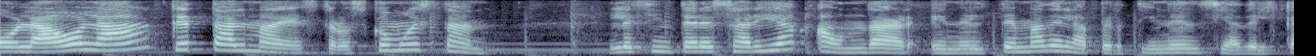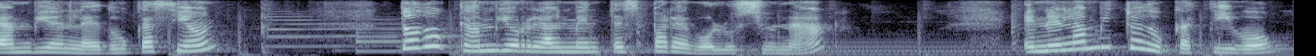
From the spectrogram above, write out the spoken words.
Hola, hola, ¿qué tal maestros? ¿Cómo están? ¿Les interesaría ahondar en el tema de la pertinencia del cambio en la educación? ¿Todo cambio realmente es para evolucionar? En el ámbito educativo,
